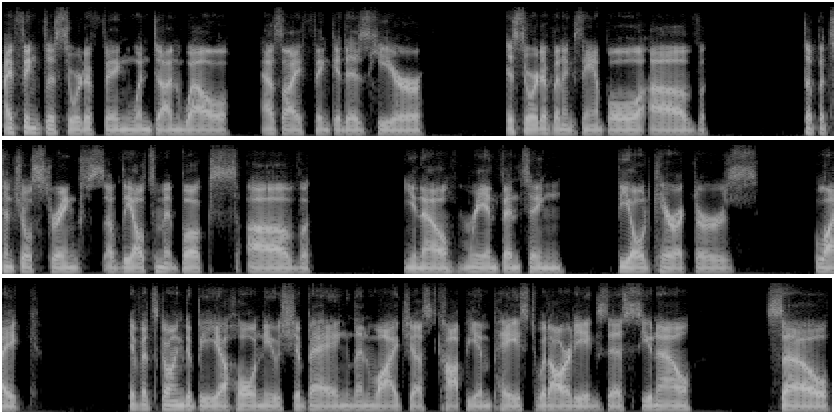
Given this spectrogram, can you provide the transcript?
I think this sort of thing, when done well, as I think it is here, is sort of an example of the potential strengths of the Ultimate books of, you know, reinventing the old characters. Like, if it's going to be a whole new shebang, then why just copy and paste what already exists, you know? So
